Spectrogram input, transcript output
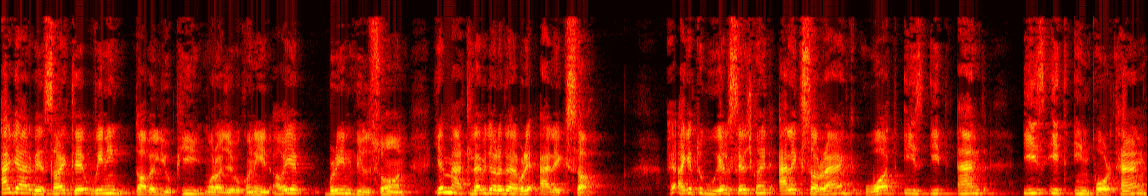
اگر به سایت Winning WP مراجعه بکنید آقای برین ویلسون یه مطلبی داره درباره الکسا. اگه تو گوگل search کنید Alexa rank what is it and is it important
